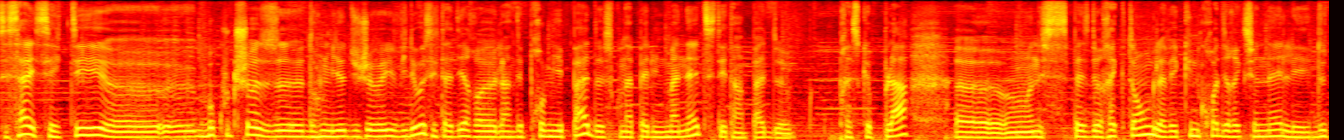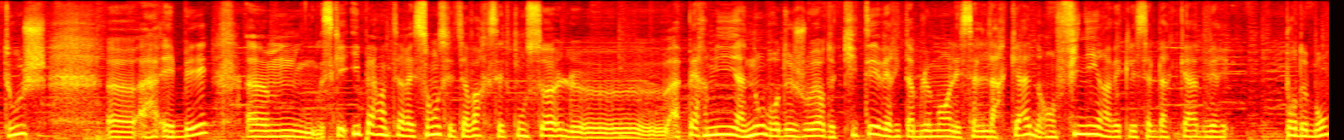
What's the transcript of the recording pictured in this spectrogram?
C'est ça, et c'était euh, beaucoup de choses euh, dans le milieu du jeu vidéo, c'est-à-dire euh, l'un des premiers pads, ce qu'on appelle une manette, c'était un pad presque plat, une espèce de rectangle avec une croix directionnelle et deux touches A et B. ce qui est hyper intéressant, c'est de savoir que cette console a permis à nombre de joueurs de quitter véritablement les salles d'arcade, en finir avec les salles d'arcade pour de bon,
